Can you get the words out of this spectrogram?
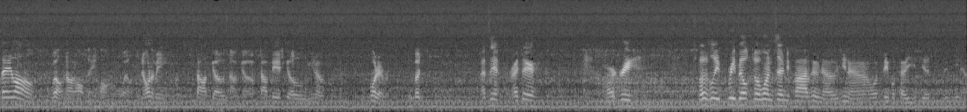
day long. Well, not all day long. Well, you know what I mean. Stop, go, stop, go. Stop, fish, go, you know, whatever. But that's it, right there. Mercury supposedly rebuilt to a 175. Who knows? You know what people tell you, just you know.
